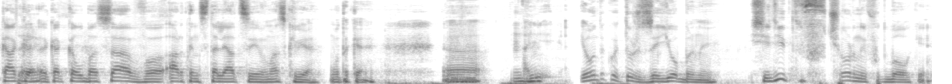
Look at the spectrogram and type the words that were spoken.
Как, так. как колбаса в арт-инсталляции в Москве. Вот такая. Угу. А, угу. Они, и он такой тоже заебанный. Сидит в черной футболке.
